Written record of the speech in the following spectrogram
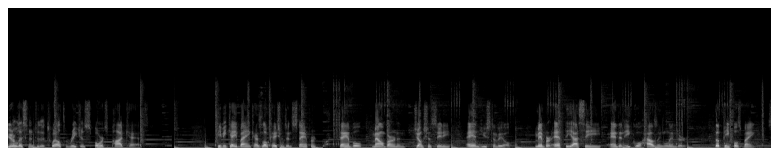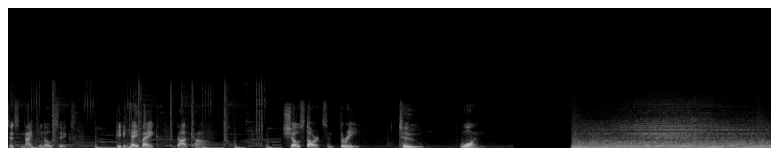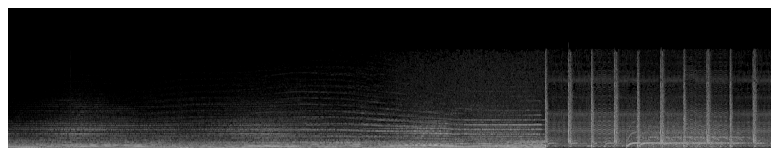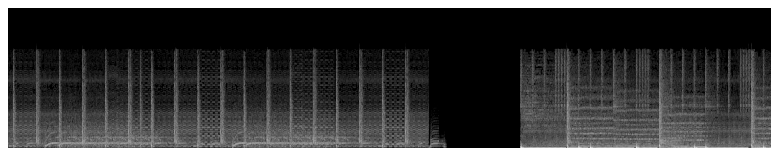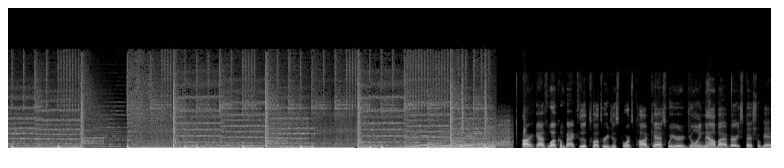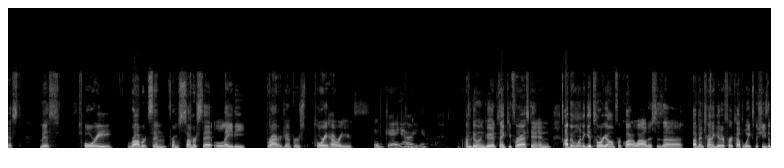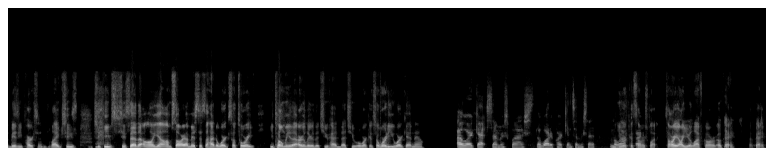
You're listening to the 12th Region Sports Podcast. PBK Bank has locations in Stanford, Danville, Mount Vernon, Junction City, and Hustonville. Member FDIC and an equal housing lender. The People's Bank since 1906. PBKBank.com. Show starts in three, two, one. All right, guys, welcome back to the 12th Region Sports Podcast. We are joined now by a very special guest, Miss Tori Robertson from Somerset Lady Briar Jumpers. Tori, how are you? I'm great. How are you? I'm doing good. Thank you for asking. And I've been wanting to get Tori on for quite a while. This is uh I've been trying to get her for a couple weeks, but she's a busy person. Like she's she keeps she said that, oh yeah, I'm sorry I missed this. I had to work. So Tori, you told me that earlier that you had that you were working. So where do you work at now? I work at Summer Splash, the water park in Somerset. you work at Summer Splash. Sorry, are you a lifeguard? Okay, okay.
